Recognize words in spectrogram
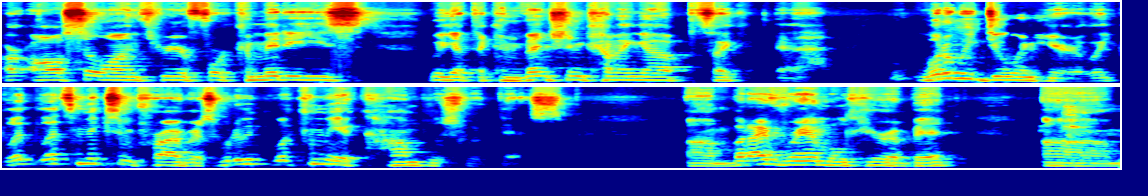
are also on three or four committees. We got the convention coming up. It's like, eh, what are we doing here? Like, let, us make some progress. What do we, what can we accomplish with this? Um, but I've rambled here a bit. Um,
